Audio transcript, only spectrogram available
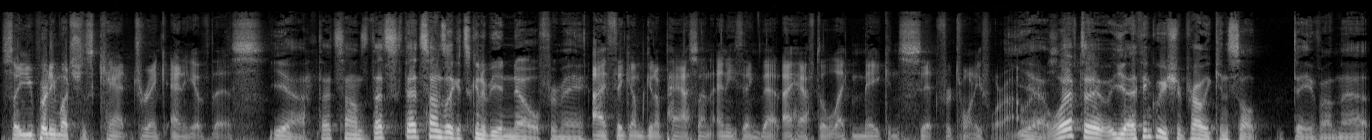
So you pretty much just can't drink any of this. Yeah, that sounds that's that sounds like it's going to be a no for me. I think I'm gonna pass on anything that I have to like make and sit for 24 hours. Yeah, we'll have to. Yeah, I think we should probably consult Dave on that.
